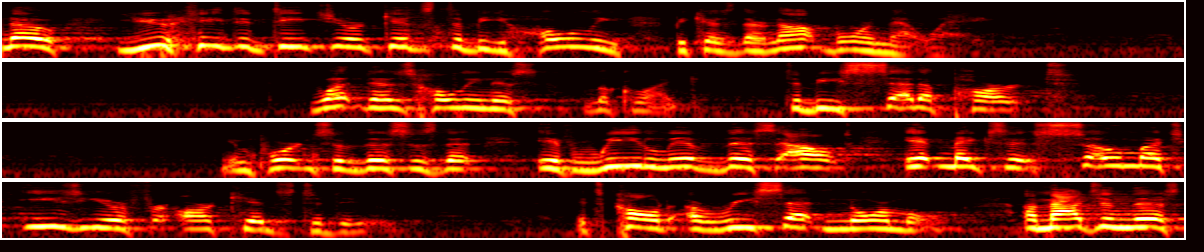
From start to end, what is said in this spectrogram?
No, you need to teach your kids to be holy because they're not born that way. What does holiness look like? To be set apart. The importance of this is that if we live this out, it makes it so much easier for our kids to do. It's called a reset normal. Imagine this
